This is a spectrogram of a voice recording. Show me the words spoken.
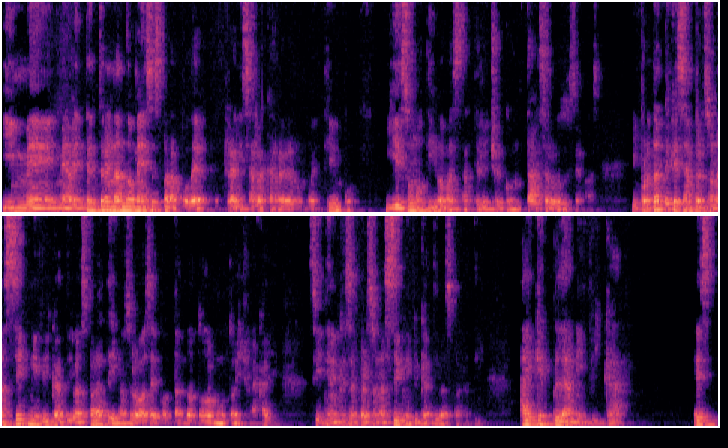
y me, me aventé entrenando meses para poder realizar la carrera en un buen tiempo. Y eso motiva bastante el hecho de contárselo a los demás. Importante que sean personas significativas para ti, no se lo vas a ir contando a todo el mundo ahí en la calle. Sí, tienen que ser personas significativas para ti. Hay que planificar. Es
